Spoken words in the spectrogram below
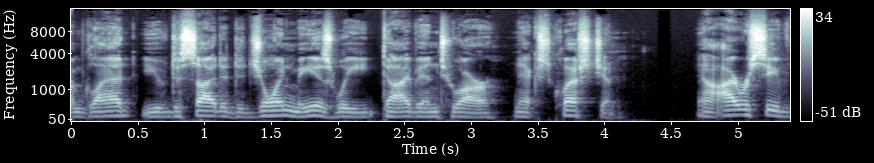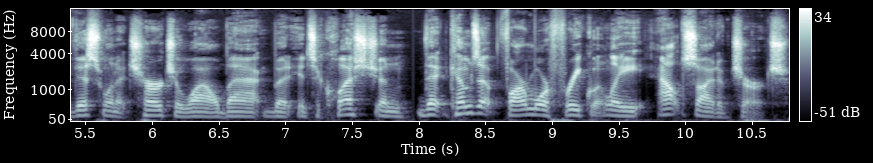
I'm glad you've decided to join me as we dive into our next question. Now, I received this one at church a while back, but it's a question that comes up far more frequently outside of church.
